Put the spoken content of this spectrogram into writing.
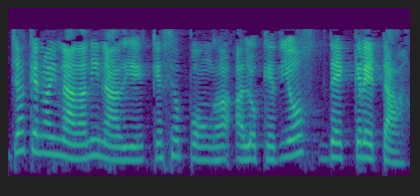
ya que no hay nada ni nadie que se oponga a lo que Dios decreta.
